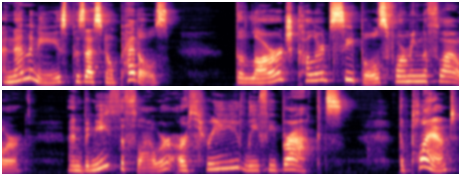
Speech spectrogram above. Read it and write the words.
Anemones possess no petals, the large colored sepals forming the flower, and beneath the flower are three leafy bracts. The plant,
